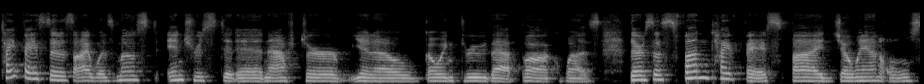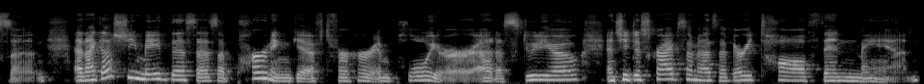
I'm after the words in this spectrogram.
typefaces I was most interested in after, you know, going through that book was there's this fun typeface by Joanne Olson. And I guess she made this as a parting gift for her employer at a studio. And she describes him as a very tall, thin man.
